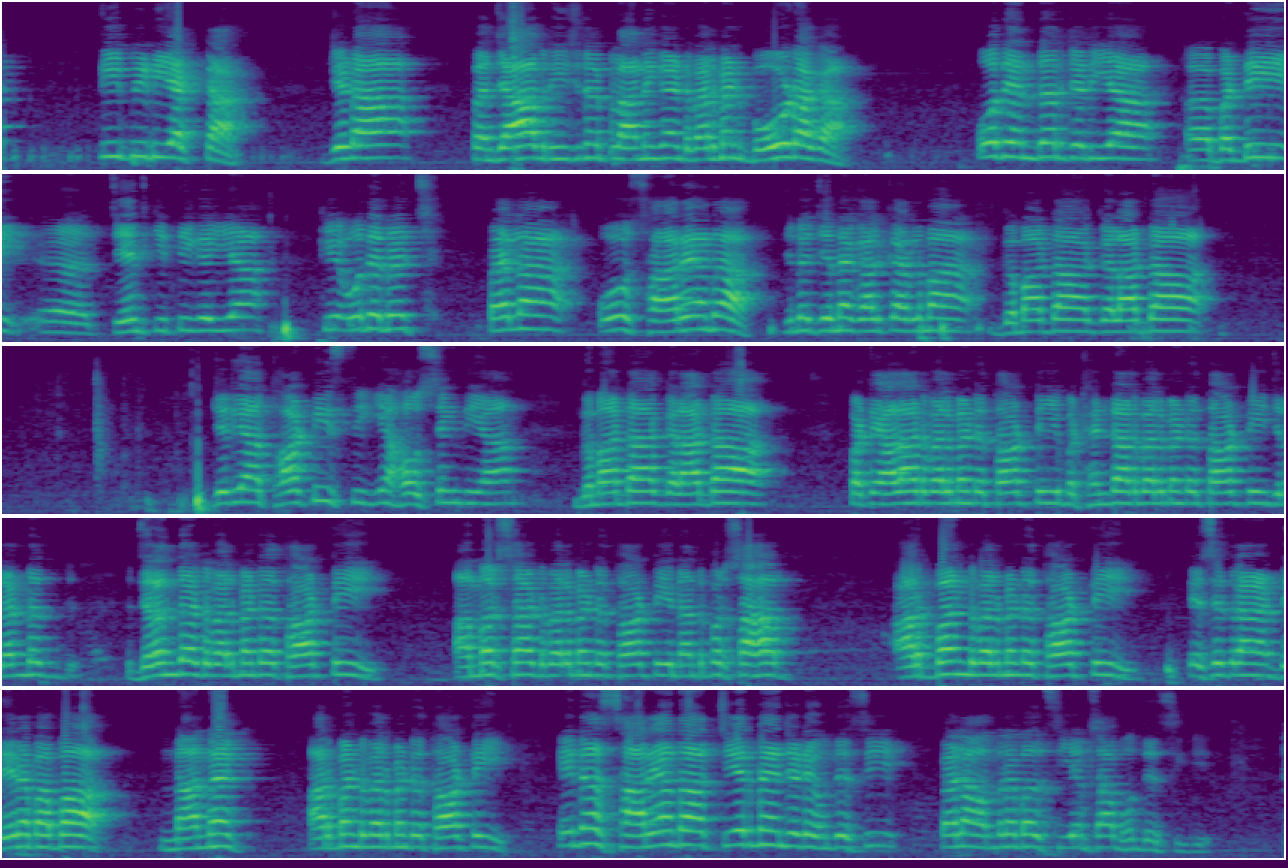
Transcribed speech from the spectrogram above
ਟੀਪੀਡੀ ਐਕਟ ਆ, ਜਿਹੜਾ Punjab regional planning and development board ਆਗਾ ਉਹਦੇ ਅੰਦਰ ਜਿਹੜੀ ਆ ਵੱਡੀ ਚੇਂਜ ਕੀਤੀ ਗਈ ਆ ਕਿ ਉਹਦੇ ਵਿੱਚ ਪਹਿਲਾਂ ਉਹ ਸਾਰਿਆਂ ਦਾ, ਜਿਵੇਂ, ਜੇ ਮੈਂ ਗੱਲ ਕਰ ਲਵਾਂ, ਗਮਾਡਾ, ਗਲਾਡਾ, ਜਿਹੜੀਆਂ ਅਥਾਰਟੀਆਂ ਸੀਗੀਆਂ ਹਾਊਸਿੰਗ ਦੀਆਂ, GMADA, GLADA, Patiala development authority Bathinda development authority Jalandhar Jalandhar development authority Amritsar development authority Anandpur Sahib, urban development authority ਇਸੇ ਤਰ੍ਹਾਂ Dera Baba Nanak urban development authority ਇਹਨਾਂ ਸਾਰਿਆਂ ਦਾ ਚੇਅਰਮੈਨ ਜਿਹੜੇ ਹੁੰਦੇ ਸੀ, ਪਹਿਲਾਂ ਆਨਰੇਬਲ ਸੀਐਮ ਸਾਹਿਬ ਹੁੰਦੇ ਸੀਗੇ।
